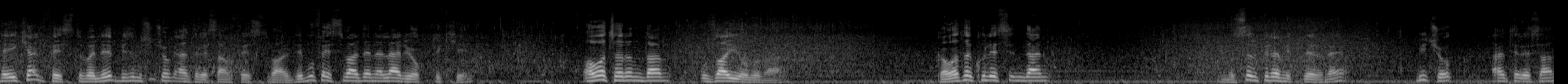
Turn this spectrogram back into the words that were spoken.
Heykel Festivali bizim için çok enteresan festivaldi. Bu festivalde neler yoktu ki? Avatar'ından uzay yoluna, Galata Kulesi'nden Mısır piramitlerine birçok enteresan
